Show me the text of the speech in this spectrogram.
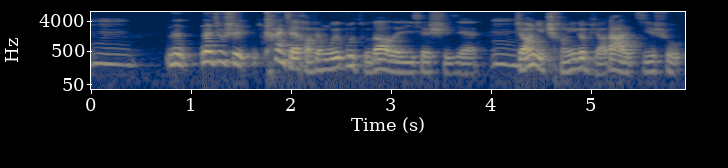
嗯那那就是看起来好像微不足道的一些时间，嗯，只要你乘一个比较大的基数，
